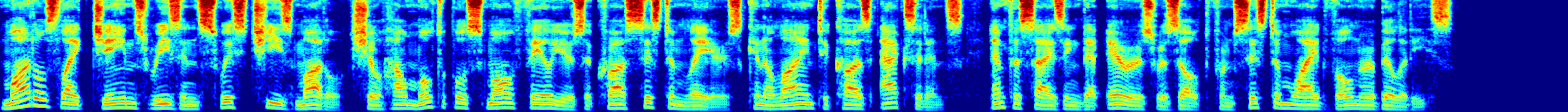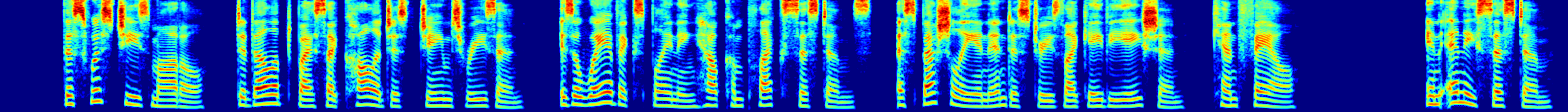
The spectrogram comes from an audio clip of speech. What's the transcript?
Models like James Reason's Swiss cheese model show how multiple small failures across system layers can align to cause accidents, emphasizing that errors result from system-wide vulnerabilities. The Swiss cheese model, developed by psychologist James Reason, is a way of explaining how complex systems, especially in industries like aviation, can fail. In any system,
